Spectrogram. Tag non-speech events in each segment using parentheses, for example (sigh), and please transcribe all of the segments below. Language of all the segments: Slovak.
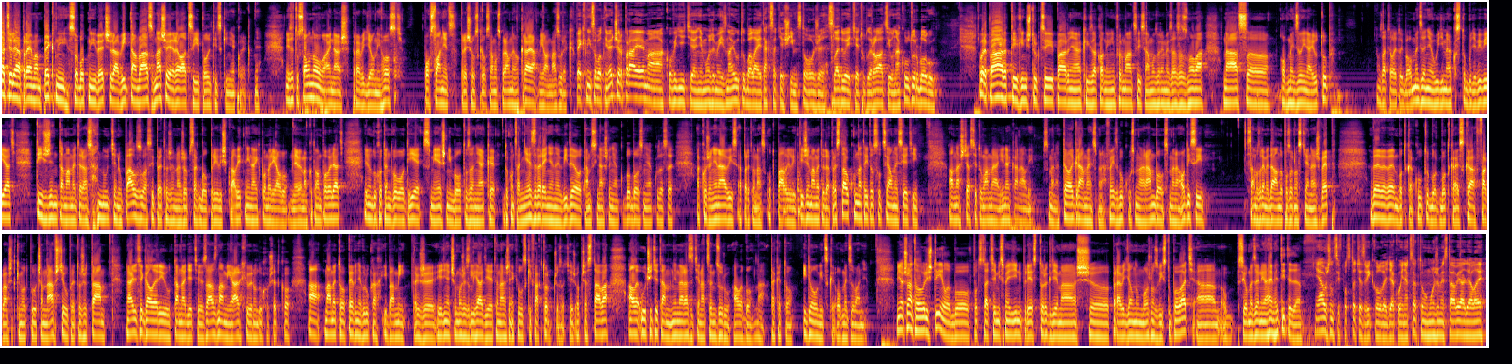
Priatelia, prajem vám pekný sobotný večer a vítam vás v našej relácii politicky nekorektne. Dnes je tu so mnou aj náš pravidelný host, poslanec Prešovského samozprávneho kraja Milan Mazurek. Pekný sobotný večer prajem a ako vidíte, nemôžeme ísť na YouTube, ale aj tak sa teším z toho, že sledujete túto reláciu na Kultúrblogu. Dobre, pár tých inštrukcií, pár nejakých základných informácií, samozrejme zase znova nás eh, obmedzili na YouTube, zatiaľ je to iba obmedzenie, uvidíme, ako sa to bude vyvíjať. Týždeň tam máme teraz (laughs) nútenú pauzu, asi preto, že náš obsah bol príliš kvalitný na ich pomery, alebo neviem, ako to mám povedať. Jednoducho ten dôvod je smiešný, bolo to za nejaké dokonca nezverejnené video, tam si našli nejakú blbosť, nejakú zase akože nenávisť a preto nás odpálili. Týždeň máme teda prestávku na tejto sociálnej sieti, ale našťastie tu máme aj iné kanály. Sme na Telegrame, sme na Facebooku, sme na Rumble, sme na Odyssey. Samozrejme dávam do pozornosti aj náš web www.kulturblog.sk. Fakt vám všetkým odporúčam návštevu, pretože tam nájdete galériu, tam nájdete záznamy, archív, jednoducho všetko a máme to pevne v rukách iba my. Takže jediné, čo môže zlyhať, je ten náš nejaký ľudský faktor, čo sa tiež občas stáva, ale určite tam nenarazíte na cenzúru alebo na takéto ideologické obmedzovanie. Mino, čo na to hovoríš ty, lebo v podstate my sme jediný priestor, kde máš e, pravidelnú možnosť vystupovať a no, si obmedzený najmä ty teda. Ja už som si v podstate zvykol veď ako inak sa k tomu môžeme staviať, ale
